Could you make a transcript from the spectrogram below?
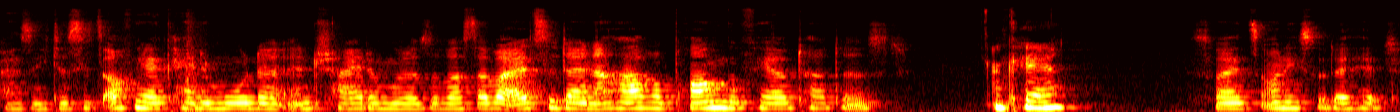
ich weiß nicht, das ist jetzt auch wieder keine Modeentscheidung oder sowas, aber als du deine Haare braun gefärbt hattest, Okay. das war jetzt auch nicht so der Hit.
